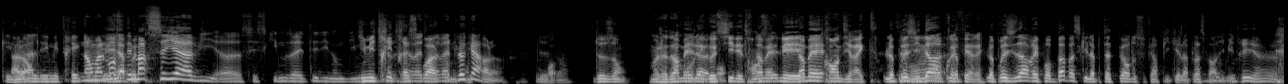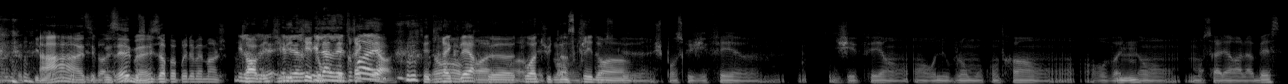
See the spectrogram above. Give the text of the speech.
qu'il Alors, Dimitri. Normalement, c'est peut- Marseillais à vie. euh, c'est ce qui nous a été dit. Donc, Dimitri, ça- ça 13 va être- quoi Ça va être le cas. Deux Bon. ans. Deux ans. Moi, j'adore qu'on le- négocie les, trans- non, mais- les non, mais contrats en direct. Le président, préféré. le, le président répond pas parce qu'il a peut-être peur de se faire piquer la place par Dimitri. hein, il- Ah, il c'est possible, Eh, Parce qu'ils ont à peu près le même âge. Il non, a mais il Dimitri, a- il donc a c'est très droits, clair. hein. C'est très clair que toi, tu t'inscris dans. que- je pense que j'ai fait, euh, j'ai fait en, en renouvelant mon contrat, en, en revalidant Mhm. mon salaire à la baisse,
